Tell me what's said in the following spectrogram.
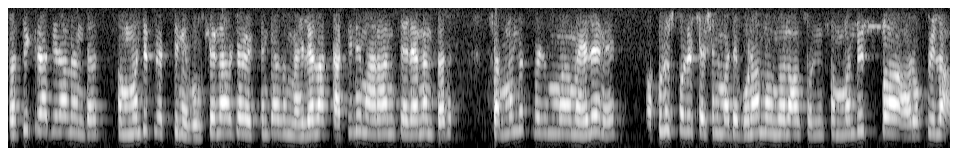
प्रतिक्रिया दिल्यानंतर संबंधित व्यक्तीने भोसले नावाच्या व्यक्तीने त्या महिलेला काठीने मारहाण केल्यानंतर संबंधित महिलेने अकलूज पोलीस स्टेशनमध्ये गुन्हा नोंदवला असून संबंधित आरोपीला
